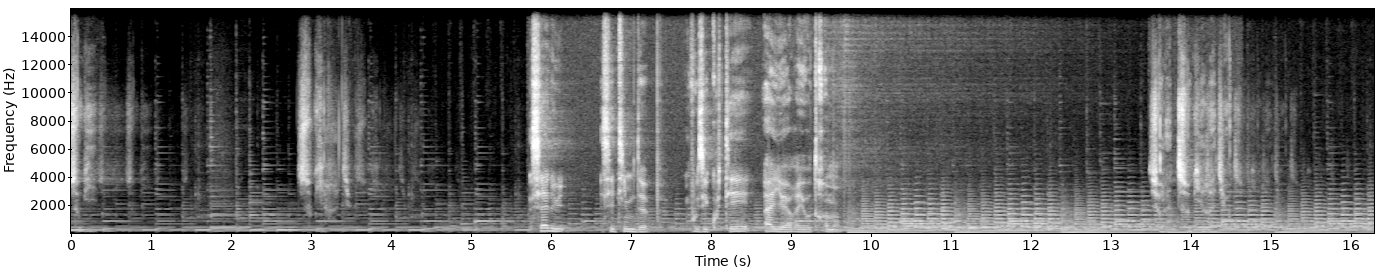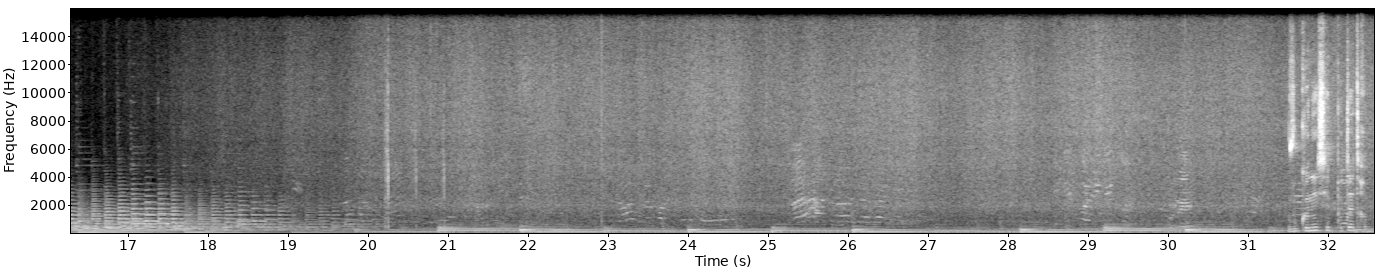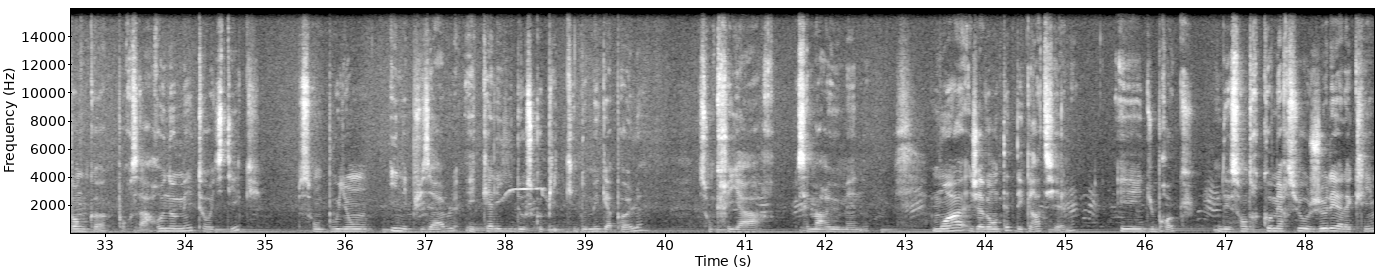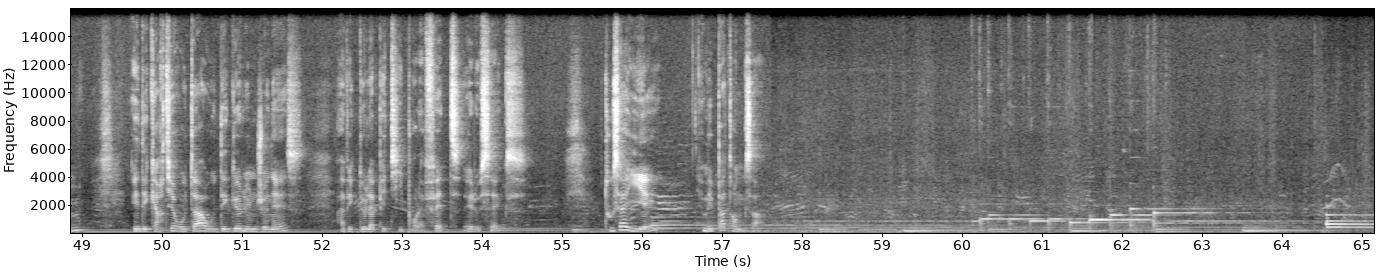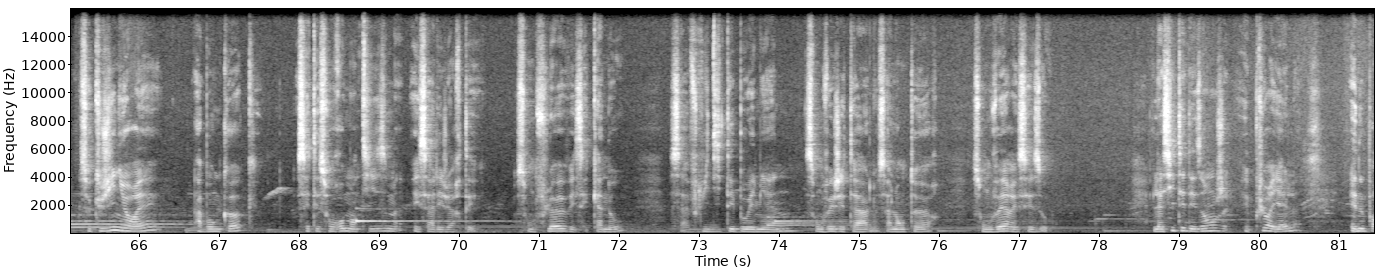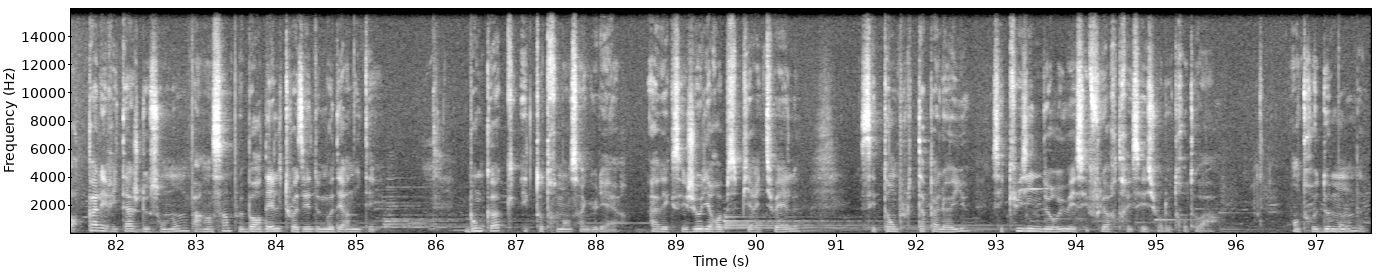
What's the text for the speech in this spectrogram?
Tsugi. Tsugi Radio. Salut, c'est Team Dup. Vous écoutez ailleurs et autrement. Connaissez peut-être Bangkok pour sa renommée touristique, son bouillon inépuisable et kaléidoscopique de mégapoles, son criard, ses marées humaines. Moi, j'avais en tête des gratte-ciel et du broc, des centres commerciaux gelés à la clim et des quartiers routards où dégueule une jeunesse avec de l'appétit pour la fête et le sexe. Tout ça y est, mais pas tant que ça. Ce que j'ignorais à Bangkok, c'était son romantisme et sa légèreté, son fleuve et ses canaux, sa fluidité bohémienne, son végétal, sa lenteur, son vert et ses eaux. La cité des anges est plurielle et ne porte pas l'héritage de son nom par un simple bordel toisé de modernité. Bangkok est autrement singulière, avec ses jolies robes spirituelles, ses temples tapent à l'œil, ses cuisines de rue et ses fleurs tressées sur le trottoir. Entre deux mondes,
